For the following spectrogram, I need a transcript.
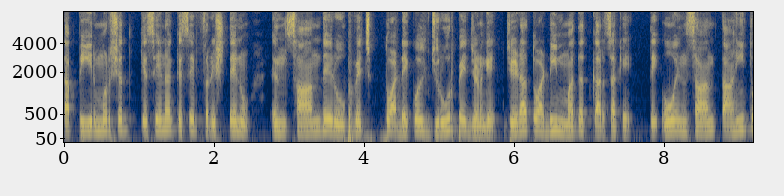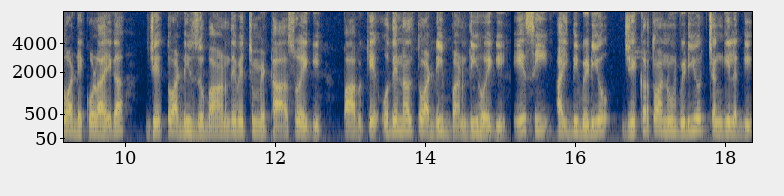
ਤਾਂ ਪੀਰ ਮੁਰਸ਼ਿਦ ਕਿਸੇ ਨਾ ਕਿਸੇ ਫਰਿਸ਼ਤੇ ਨੂੰ ਇਨਸਾਨ ਦੇ ਰੂਪ ਵਿੱਚ ਤੁਹਾਡੇ ਕੋਲ ਜ਼ਰੂਰ ਭੇਜਣਗੇ, ਜਿਹੜਾ ਤੁਹਾਡੀ ਮਦਦ ਕਰ ਸਕੇ ਤੇ ਉਹ ਇਨਸਾਨ ਤਾਂ ਹੀ ਤੁਹਾਡੇ ਕੋਲ ਆਏਗਾ ਜੇ ਤੁਹਾਡੀ ਜ਼ੁਬਾਨ ਦੇ ਵਿੱਚ ਮਿਠਾਸ ਹੋਏਗੀ, ਭਾਵ ਕਿ ਉਹਦੇ ਨਾਲ ਤੁਹਾਡੀ ਬਣਦੀ ਹੋਏਗੀ। ਇਹ ਸੀ ਅੱਜ ਦੀ ਵੀਡੀਓ। ਜੇਕਰ ਤੁਹਾਨੂੰ ਵੀਡੀਓ ਚੰਗੀ ਲੱਗੀ,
